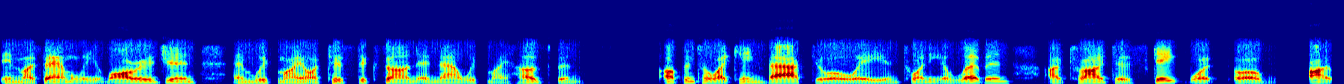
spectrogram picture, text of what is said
in my family of origin, and with my autistic son, and now with my husband. Up until I came back to OA in 2011, I tried to escape what uh, I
